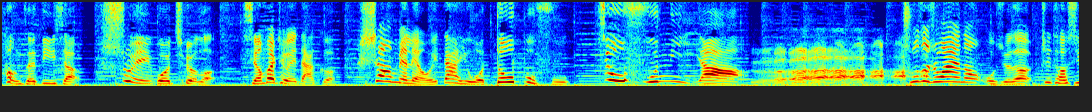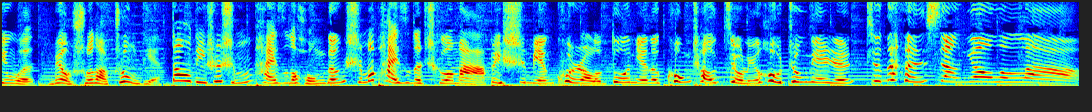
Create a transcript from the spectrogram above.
躺在地下睡过去了。行吧，这位大哥，上面两位大爷我都不服，就服你呀。除此之外呢，我觉得这条新闻没有说到重点，到底是什么牌子的红灯，什么牌子的车嘛？被失眠困扰了多年的空巢九零后中年人真的很想要了啦。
